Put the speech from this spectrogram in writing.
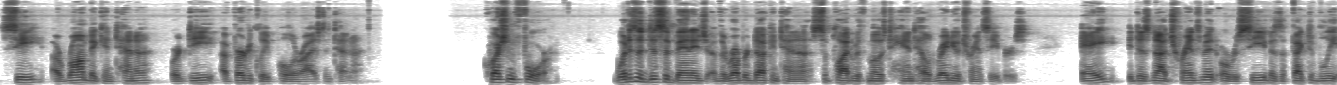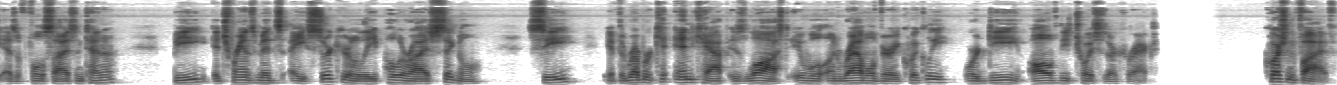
C. A rhombic antenna. Or D. A vertically polarized antenna. Question 4. What is the disadvantage of the rubber duck antenna supplied with most handheld radio transceivers? A. It does not transmit or receive as effectively as a full-size antenna. B. It transmits a circularly polarized signal. C. If the rubber end cap is lost, it will unravel very quickly. Or D. All of these choices are correct. Question 5.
